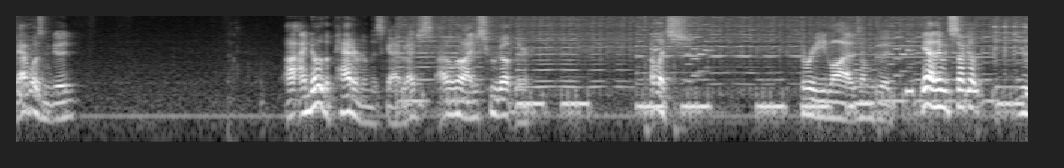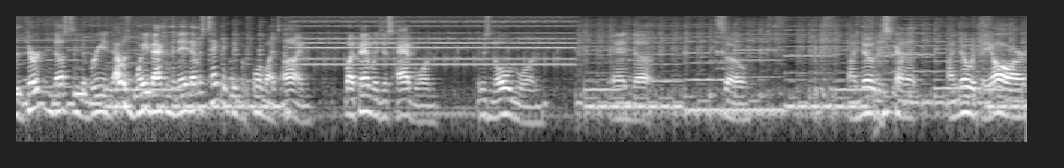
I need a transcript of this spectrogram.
That wasn't good. I, I know the pattern of this guy, but I just, I don't know, I just screwed up there. How much? Three lives, I'm good. Yeah, they would suck up your dirt and dust and debris, and that was way back in the day. That was technically before my time. My family just had one. It was an old one. And, uh, so, I know this kind of, I know what they are.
